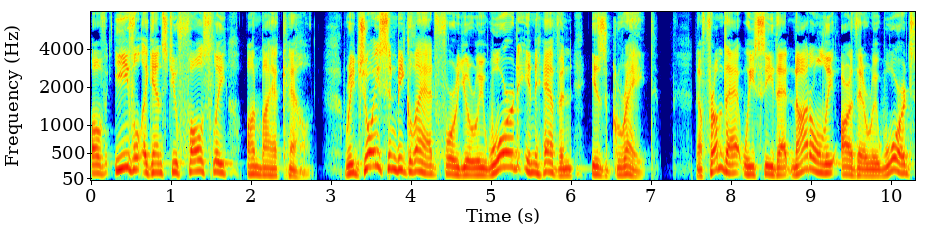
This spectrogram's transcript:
of evil against you falsely on my account. Rejoice and be glad, for your reward in heaven is great. Now, from that, we see that not only are there rewards,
